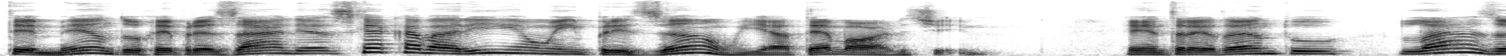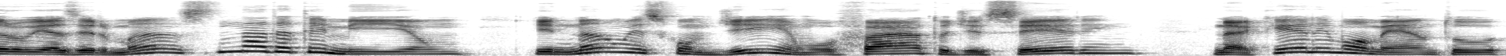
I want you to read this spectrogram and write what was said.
temendo represálias que acabariam em prisão e até morte. Entretanto, Lázaro e as irmãs nada temiam e não escondiam o fato de serem, naquele momento,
